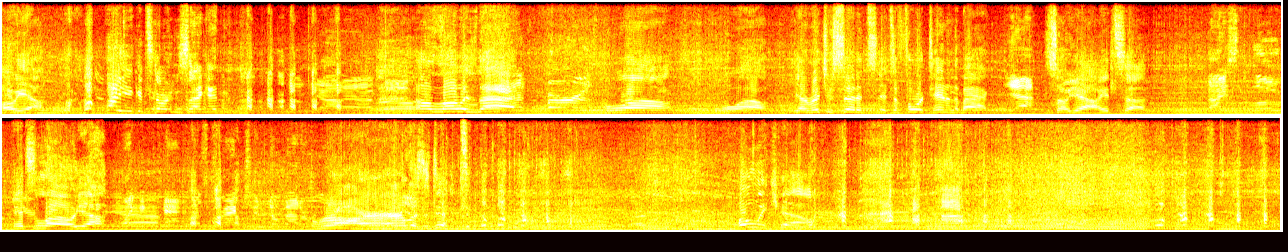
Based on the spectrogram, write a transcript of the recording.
Oh yeah. you can start in second. How low is that? wow. Wow. Yeah, Richard said it's it's a 410 in the back. Yeah. So yeah, it's uh nice low. It's low, yeah. yeah. Like a cat has traction no matter what. Roar, listen to it. Holy cow.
